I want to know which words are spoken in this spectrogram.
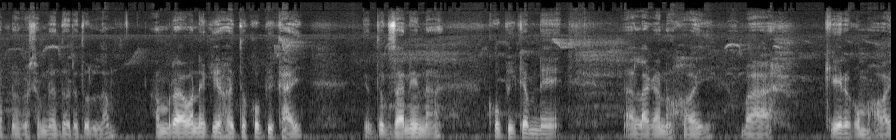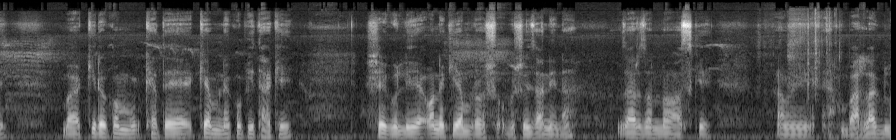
আপনাদের সামনে ধরে তুললাম। আমরা অনেকে হয়তো কপি খাই, কিন্তু জানি না কপি কেমনে লাগানো হয় বা কীরকম হয়। বা কীরকম খেতে কেমনে কপি থাকে, সেগুলি অনেকেই আমরা অবশ্যই জানি না। যার জন্য আজকে আমি ভালো লাগল,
